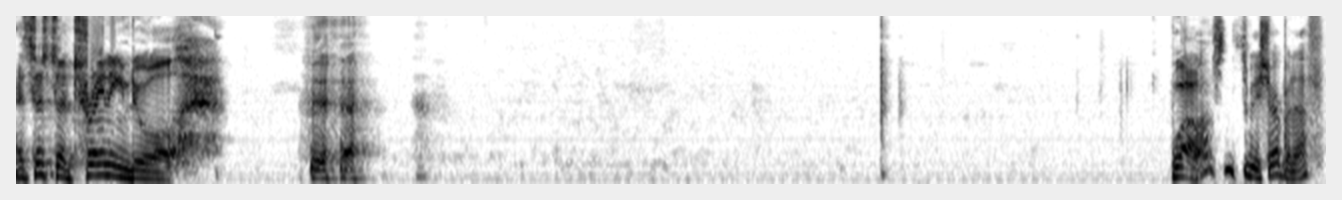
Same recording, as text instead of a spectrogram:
It's just a training duel. yeah. Wow. Well, seems to be sharp enough.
